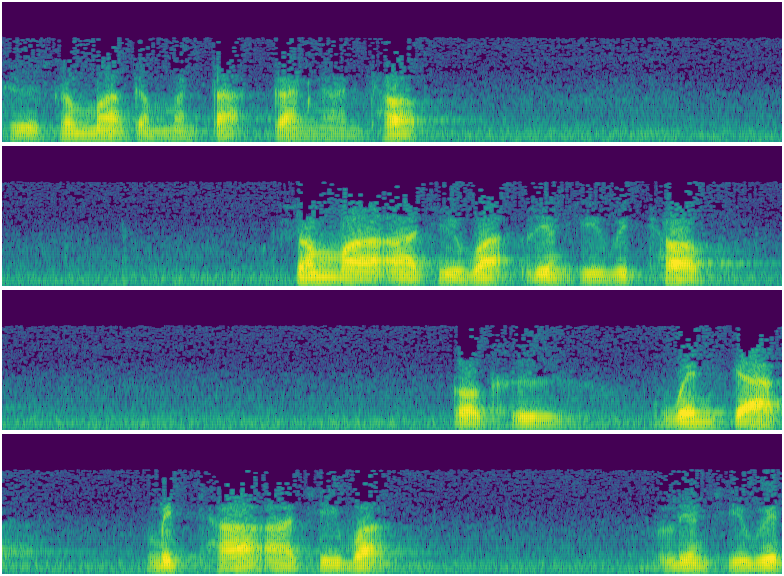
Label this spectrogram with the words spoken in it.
คือสมากัมมันตะการงานชอบสมาอาชีวะเลี้ยงชีวิตชอบ ก็คือเว้นจากมิจฉาอาชีวะ เลี้ยงชีวิต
